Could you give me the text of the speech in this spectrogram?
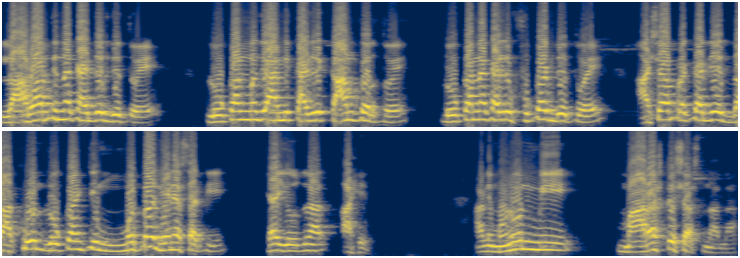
लाभार्थींना काहीतरी देतोय लोकांमध्ये आम्ही काहीतरी काम करतोय लोकांना काहीतरी फुकट देतोय अशा प्रकारचे दाखवून लोकांची मतं घेण्यासाठी ह्या योजना आहेत. आणि म्हणून मी महाराष्ट्र शासनाला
